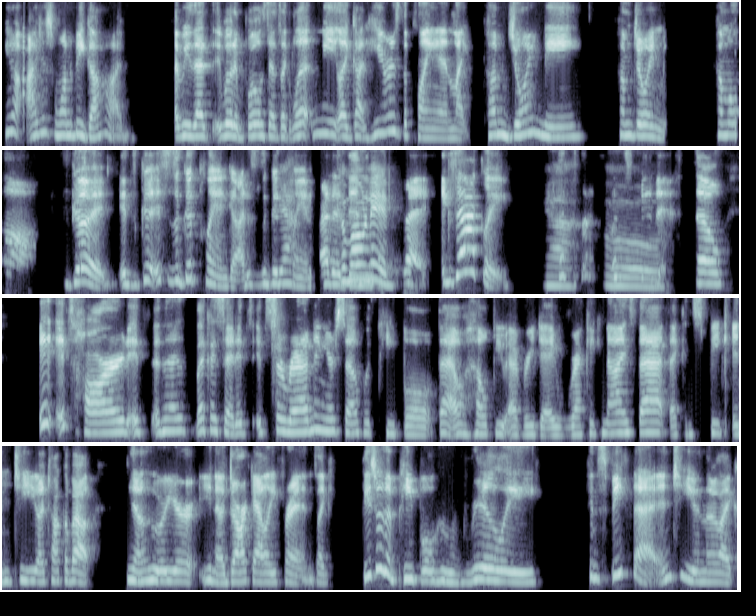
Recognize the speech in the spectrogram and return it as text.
you know i just want to be god i mean that what it boils down to like let me like god here is the plan like come join me come join me come along good it's good this is a good plan god this is a good Yeah. plan rather Come than on in. right exactly Yeah. let's, let's do Oh. this. So it, it's hard. It's and like I said, it's it's surrounding yourself with people that will help you every day recognize that that can speak into you. I talk about you know who are your you know dark alley friends. Like these are the people who really can speak that into you, and they're like,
